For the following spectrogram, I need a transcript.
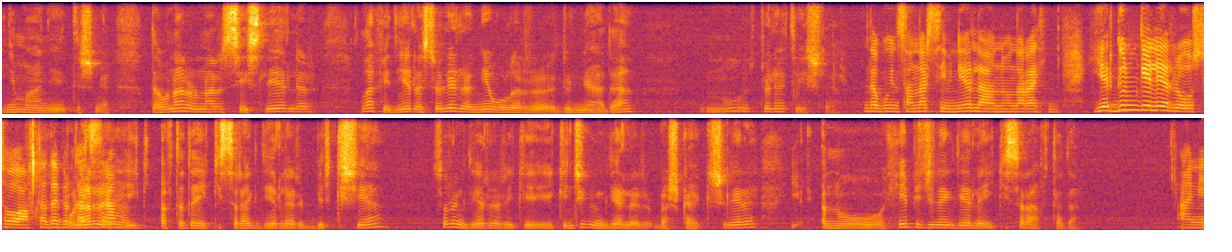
Vнимание yetişmer. Da onlar onları seslerler, laf ederler, söylerler ne olur e, dünyada. Ну, öyle işler. Да bu insanlar sevinirler, onlara her gün gelirler o haftada birkaç Onlar sıra mı? ilk- haftada iki sıra giderler bir kişiye. Sonra giderler iki, ikinci gün giderler başka kişilere. No, hepsine giderler iki sıra haftada. Hani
